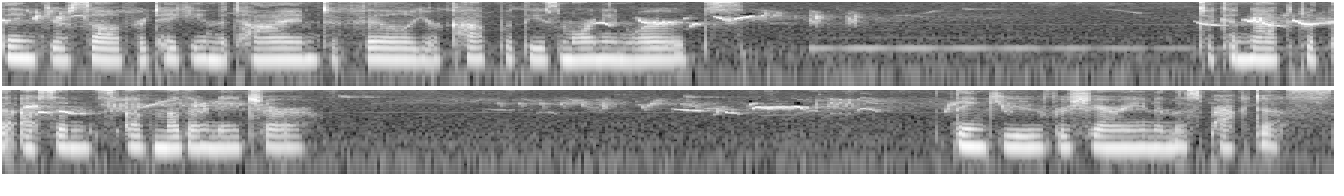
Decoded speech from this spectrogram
Thank yourself for taking the time to fill your cup with these morning words, to connect with the essence of Mother Nature. Thank you for sharing in this practice.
